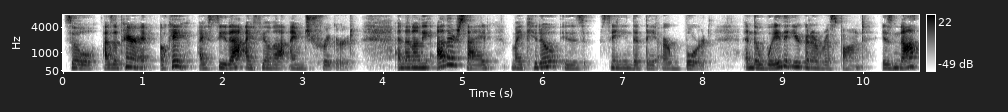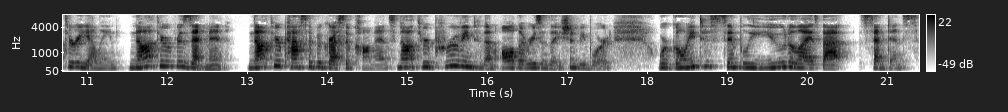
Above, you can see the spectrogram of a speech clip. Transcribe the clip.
So, as a parent, okay, I see that, I feel that, I'm triggered. And then on the other side, my kiddo is saying that they are bored. And the way that you're going to respond is not through yelling, not through resentment, not through passive aggressive comments, not through proving to them all the reasons that you shouldn't be bored. We're going to simply utilize that sentence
